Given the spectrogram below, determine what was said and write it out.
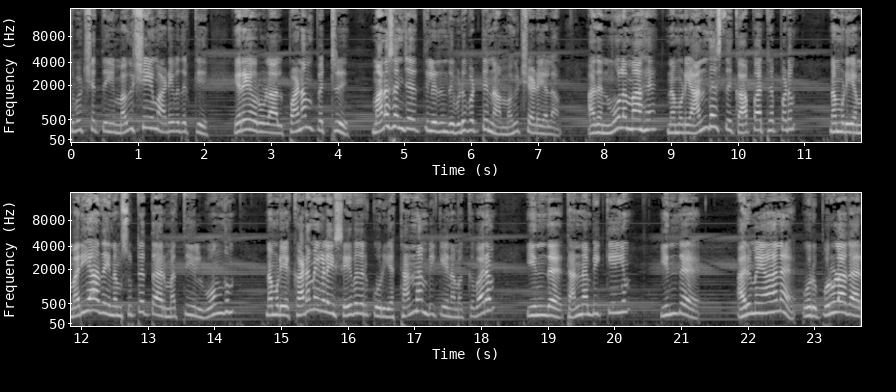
சுபிட்சத்தையும் மகிழ்ச்சியும் அடைவதற்கு இறையொருளால் பணம் பெற்று மனசஞ்சலத்திலிருந்து விடுபட்டு நாம் மகிழ்ச்சி அடையலாம் அதன் மூலமாக நம்முடைய அந்தஸ்து காப்பாற்றப்படும். நம்முடைய மரியாதை நம் சுற்றத்தார் மத்தியில் ஓங்கும். நம்முடைய கடமைகளை செய்வதற்குரிய தன்னம்பிக்கை நமக்கு வரும். இந்த தன்னம்பிக்கையும் இந்த அருமையான ஒரு பொருளாதார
